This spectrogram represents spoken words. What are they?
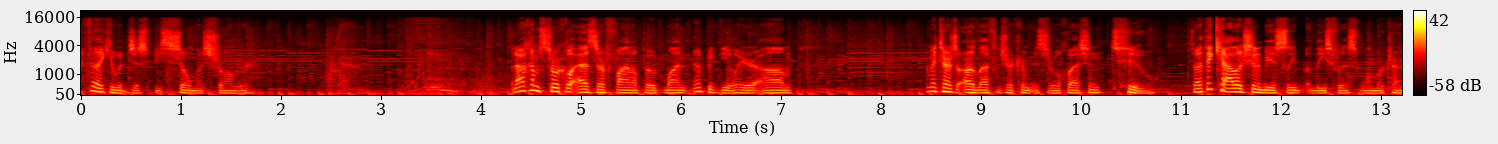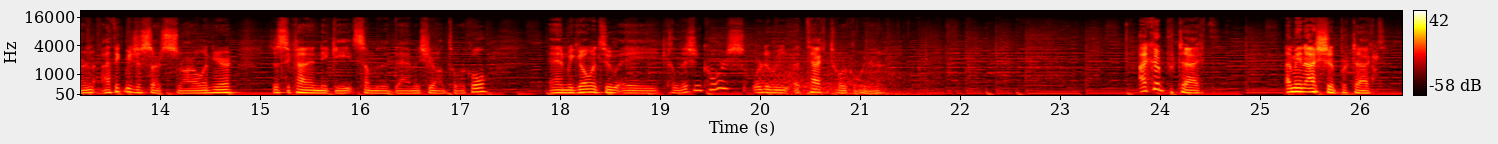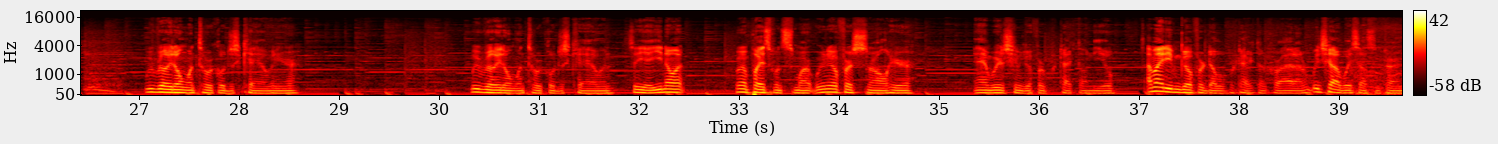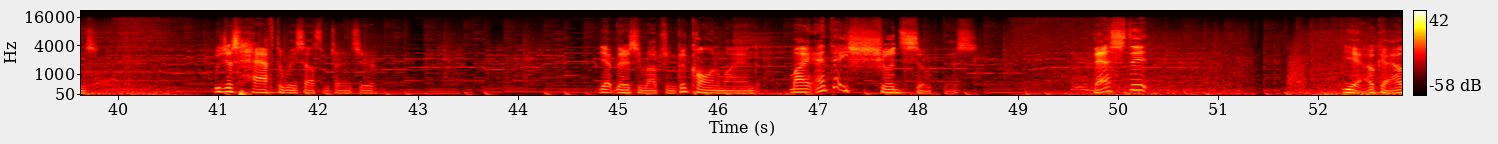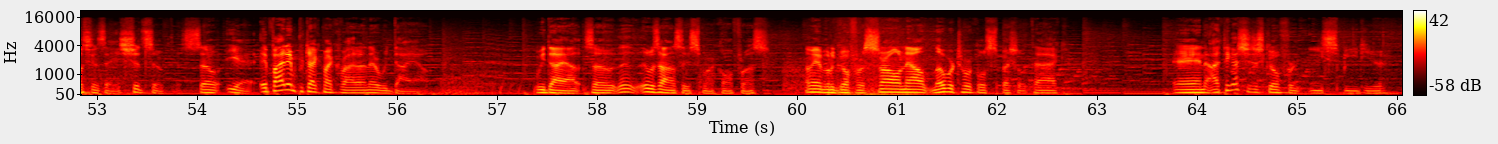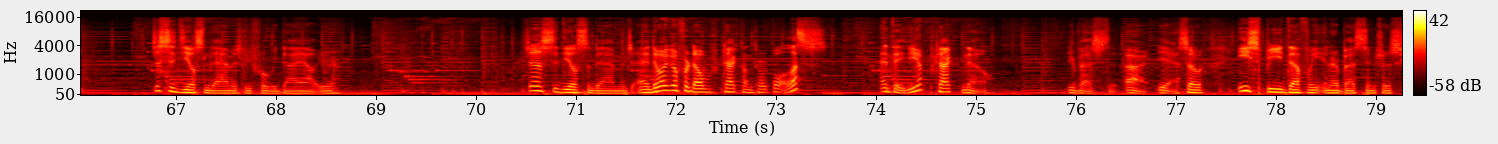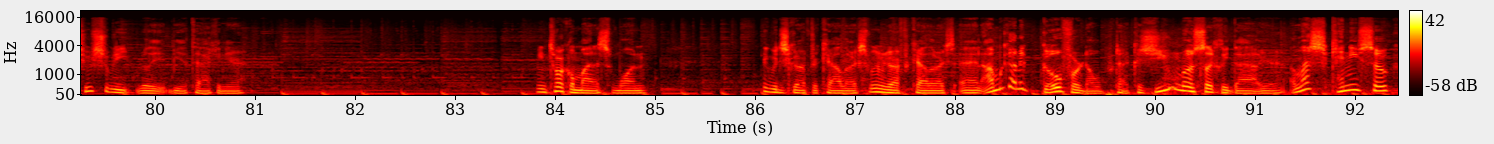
I feel like it would just be so much stronger. But out comes Torkoal as their final Pokemon. No big deal here. Um, how many turns are left in Trick Room is the real question. Two. So I think Calyrex going to be asleep at least for this one more turn. I think we just start snarling here just to kind of negate some of the damage here on Torkoal. And we go into a collision course, or do we attack Torkoal here? I could protect. I mean, I should protect. We really don't want Torkoal just KOing here. We really don't want Torkoal just KOing. So yeah, you know what? We're going to play this one smart. We're going to go for a Snarl here. And we're just going to go for a Protect on you. I might even go for a double Protect on Koraidon. We just got to waste out some turns. We just have to waste out some turns here. Yep, there's Eruption. Good call on my end. My Entei should soak this. Best it? Yeah, okay, I was going to say, it should soak this. So, yeah, if I didn't protect my Koraidon there, we'd die out. We die out. So, it was honestly a smart call for us. I'm able to go for a Snarl now. Lower Torkoal's special attack. And I think I should just go for an E-Speed here. Just to deal some damage before we die out here. Just to deal some damage. And do I go for double protect on Torkoal? Unless... Entei, do you have protect? No. You're vested. Alright, yeah. So, E-Speed definitely in our best interest. Who should we really be attacking here? I mean, Torkoal minus one. I think we just go after Calyrex. We're gonna go after Calyrex, and I'm gonna go for double protect because you most likely die out here. Unless, can you soak?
